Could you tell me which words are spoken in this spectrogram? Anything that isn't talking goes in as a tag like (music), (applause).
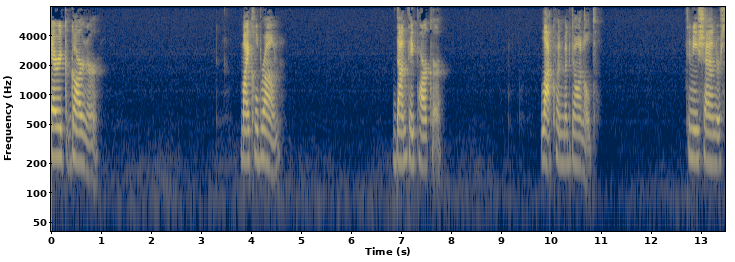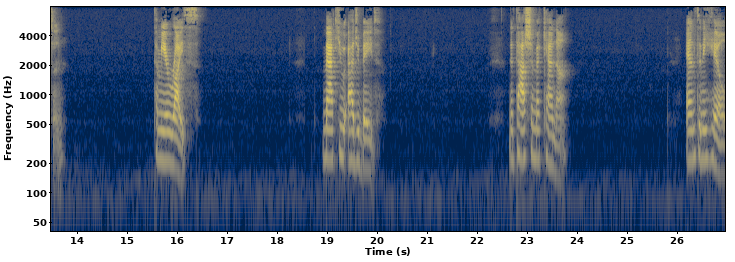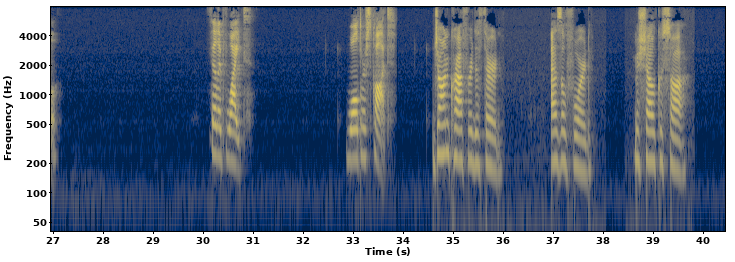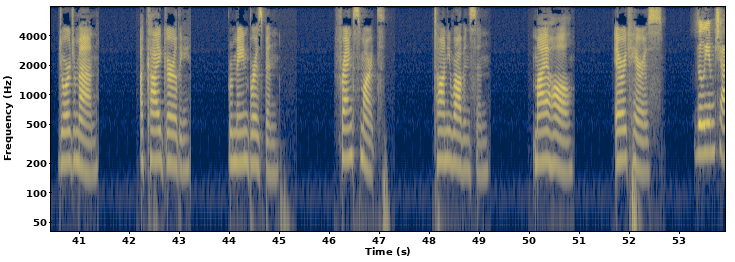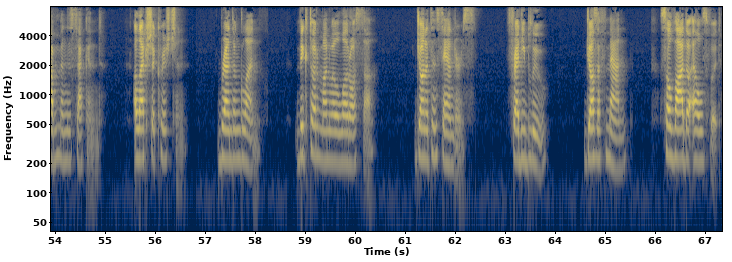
Eric Garner, Michael Brown, Dante Parker, Laquan McDonald, Tanisha Anderson, Tamir Rice, Matthew Ajibade, Natasha McKenna, Anthony Hill, Philip White, Walter Scott, John Crawford III, Ezell Ford, Michelle Cusseaux, George Mann, Akai Gurley, Rumain Brisbon, Frank Smart, Tony Robinson, Mya Hall, Eric Harris, William Chapman II, Alexia Christian, Brandon Glenn, Victor Manuel La Rosa, Jonathan Sanders, Freddie Blue, Joseph Mann, Salvador Ellswood,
